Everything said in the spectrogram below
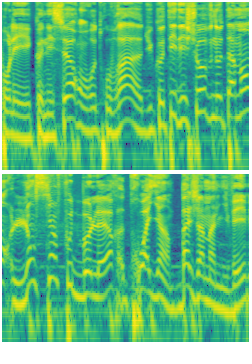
Pour les connaisseurs, on retrouvera euh, du côté des chauves notamment l'ancien footballeur troyen Benjamin Nivet.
